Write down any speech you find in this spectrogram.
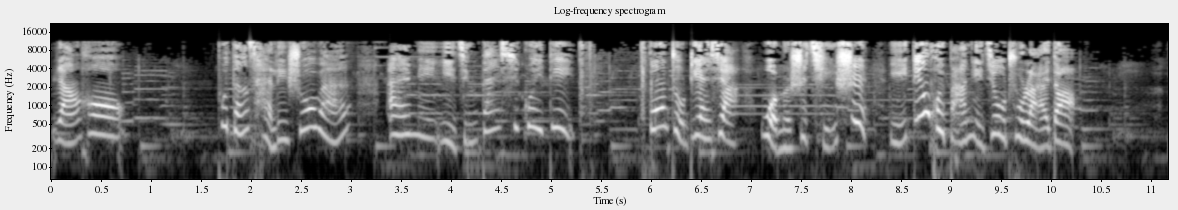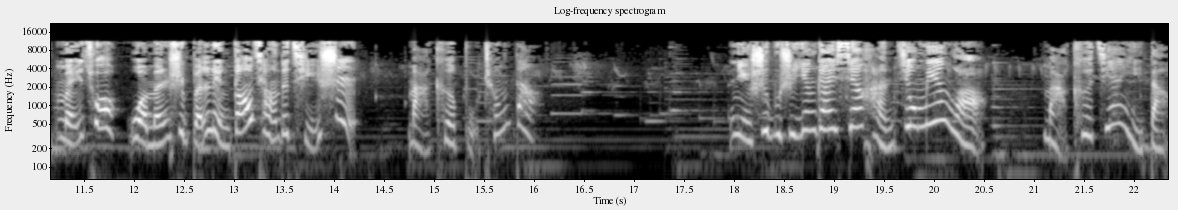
然后……”不等彩丽说完，艾米已经单膝跪地。公主殿下，我们是骑士，一定会把你救出来的。没错，我们是本领高强的骑士。马克补充道：“你是不是应该先喊救命啊？”马克建议道。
